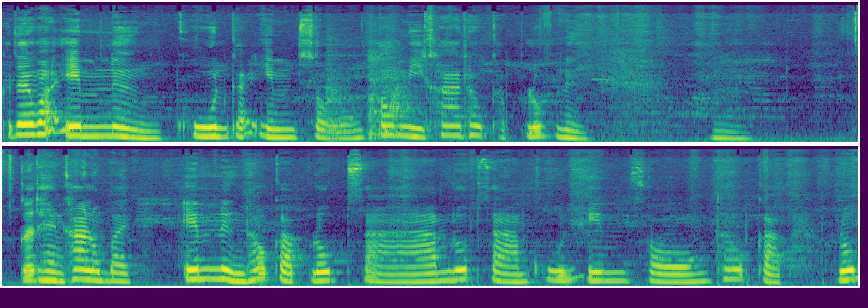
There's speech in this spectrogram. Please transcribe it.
ก็ได้ว่า m 1คูณกับ m 2ต้องมีค่าเท่ากับลบ1อืมก็แทนค่าลงไป m 1เท่ากับลบ3ลบ3คูณ m 2เท่ากับลบ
